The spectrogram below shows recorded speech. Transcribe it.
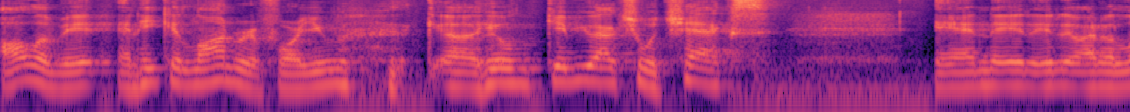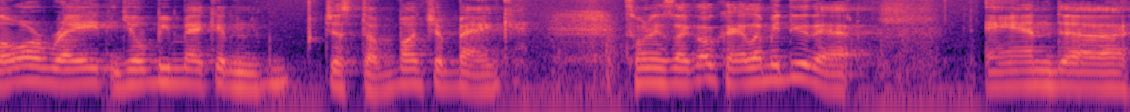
all of it, and he can launder it for you. Uh, he'll give you actual checks. And it, it, at a lower rate, you'll be making just a bunch of bank. Tony's like, okay, let me do that. And uh,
